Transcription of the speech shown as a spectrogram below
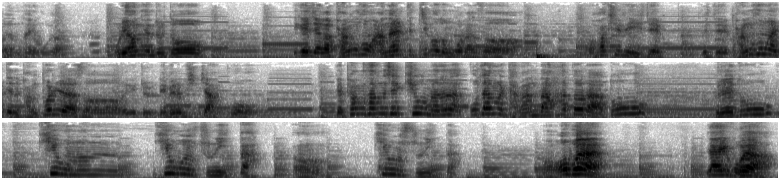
영상이고요. 우리 형님들도 이게 제가 방송 안 할 때 찍어놓은 거라서 어, 확실히 이제 이제 방송할 때는 방펄이라서 이게 좀 레벨업이 쉽지 않고 그러니까 평상시에 키우면은 꼬장을 당한다 하더라도 그래도 키우는 키울 수는 있다. 어 키울 수는 있다. 어, 어 뭐야? 야 이거 뭐야?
